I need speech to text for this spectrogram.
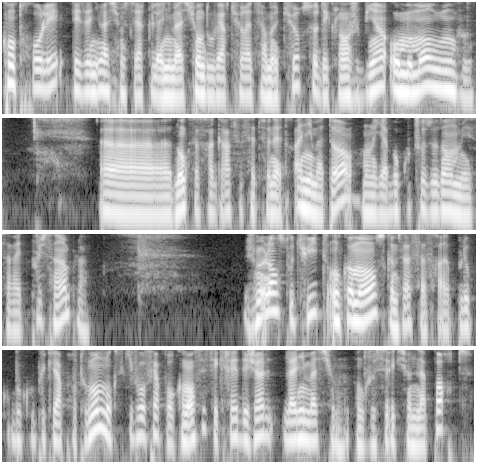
contrôler les animations, c'est-à-dire que l'animation d'ouverture et de fermeture se déclenche bien au moment où on veut. donc ça sera grâce à cette fenêtre animator. il y a beaucoup de choses dedans, mais ça va être plus simple. Je me lance tout de suite, on commence, comme ça ça sera beaucoup plus clair pour tout le monde. Donc ce qu'il faut faire pour commencer, c'est créer déjà l'animation. Donc je sélectionne la porte,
